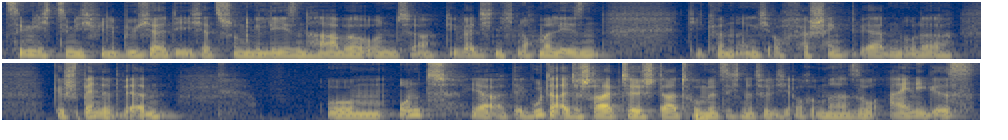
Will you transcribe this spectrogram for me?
Ziemlich, ziemlich viele Bücher, die ich jetzt schon gelesen habe und ja, die werde ich nicht nochmal lesen. Die können eigentlich auch verschenkt werden oder gespendet werden. Um, und ja, der gute alte Schreibtisch, da tummelt sich natürlich auch immer so einiges.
